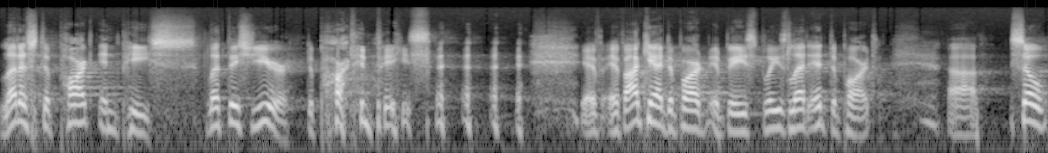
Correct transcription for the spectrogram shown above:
Let us depart in peace. Let this year depart in peace. if, if I can't depart in peace, please let it depart. Uh, so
